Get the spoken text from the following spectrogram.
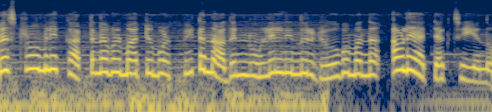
റെസ്റ്റ് റൂമിലെ കർട്ടൻ അവൾ മാറ്റുമ്പോൾ പെട്ടെന്ന് അതിനുള്ളിൽ നിന്നൊരു രൂപം വന്ന് അവളെ അറ്റാക്ക് ചെയ്യുന്നു.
